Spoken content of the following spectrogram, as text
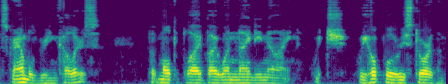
scrambled green colors, but multiplied by 199, which we hope will restore them.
